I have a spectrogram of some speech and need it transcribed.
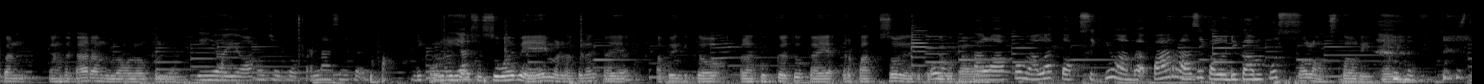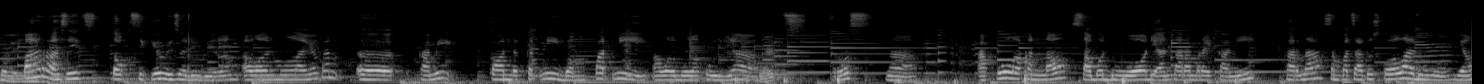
bukan yang sekarang dulu awal kuliah. Iya iya aku juga pernah sih di Karena kuliah. nggak sesuai be menurut aku kan kayak apa yang kita lakukan tuh kayak terpaksa ya ketika Oh, kalau aku malah toksiknya agak parah sih kalau di kampus. Tolong story. Parah sih toksiknya bisa dibilang. Awal mulanya kan eh, kami kawan deket nih berempat nih awal mula kuliah. Batch. Terus, nah, aku lah kenal sama duo di antara mereka nih karena sempat satu sekolah dulu. Yang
